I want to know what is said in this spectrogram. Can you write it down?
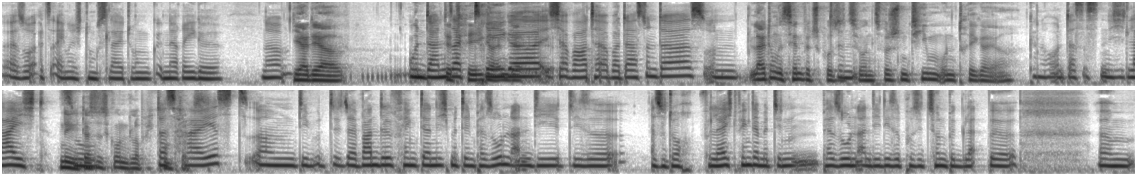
Also als Einrichtungsleitung in der Regel. Ne? ja, der Und dann Der sagt Träger Träger, der- ich erwarte aber das und das. Und Leitung ist Sandwich-Position zwischen Team und Träger, ja. genau, und das ist nicht leicht. Nee, so. das ist unglaublich Das komplex. heißt, ähm, die, die, der Wandel fängt ja nicht mit den Personen an, die diese, also doch, vielleicht fängt er mit den Personen an, die diese Position be, ähm,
